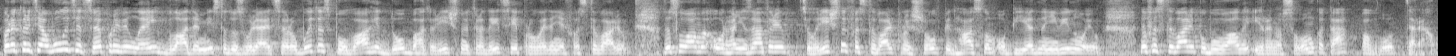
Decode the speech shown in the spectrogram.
Перекриття вулиці це привілей. Влада міста дозволяє це робити з поваги до багаторічної традиції проведення фестивалю. За словами організаторів, цьогорічний фестиваль пройшов під гаслом об'єднані війною. На фестивалі побували Ірина Соломко та Павло Терехов.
